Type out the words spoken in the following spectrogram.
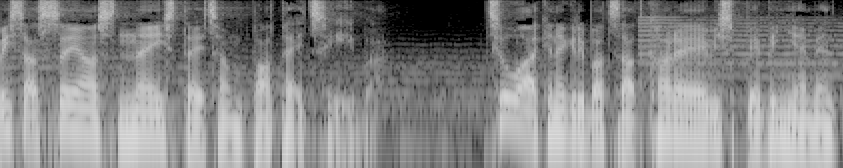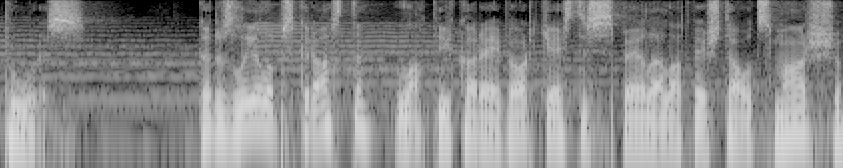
visās sejās neizteicama pateicība. Cilvēki negrib atstāt karavīrus pie viņiem vien turas. Kad uz Lielupas krasta Latvijas karavīru orķestris spēlē latviešu tautas maršu,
